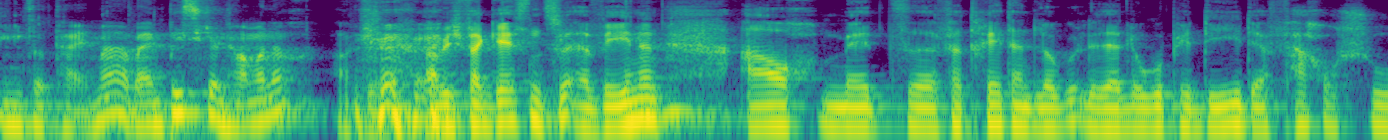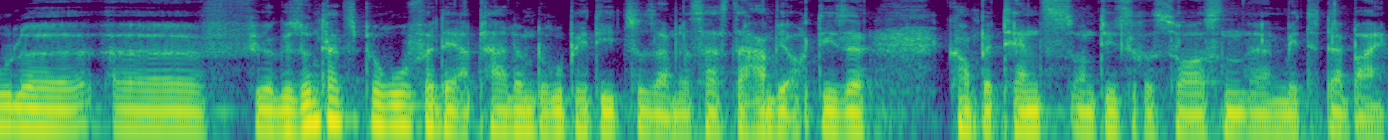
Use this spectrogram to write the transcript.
unser Timer, aber ein bisschen haben wir noch. Okay. Habe ich vergessen zu erwähnen, auch mit äh, Vertretern der Logopädie, der Fachhochschule äh, für Gesundheitsberufe, der Abteilung Logopädie zusammen. Das heißt, da haben wir auch diese Kompetenz und diese Ressourcen äh, mit dabei.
